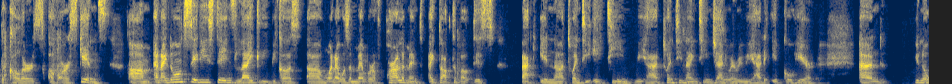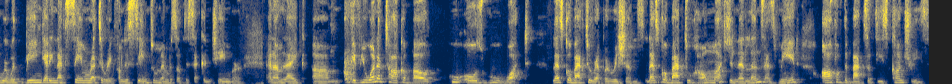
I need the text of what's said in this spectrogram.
the colors of our skins. Um, and I don't say these things lightly because uh, when I was a member of parliament, I talked about this back in uh, 2018. We had 2019, January, we had IPKO here. And, you know, we were being getting that same rhetoric from the same two members of the second chamber. And I'm like, um, if you want to talk about who owes who what, let's go back to reparations. Let's go back to how much the Netherlands has made off of the backs of these countries.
